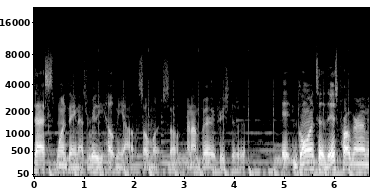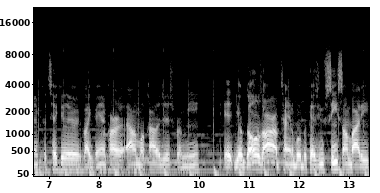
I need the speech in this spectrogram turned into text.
That's one thing that's really helped me out so much. So, and I'm very appreciative of that it, going to this program in particular, like being a part of Alamo Colleges, for me, it, your goals are obtainable because you see somebody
